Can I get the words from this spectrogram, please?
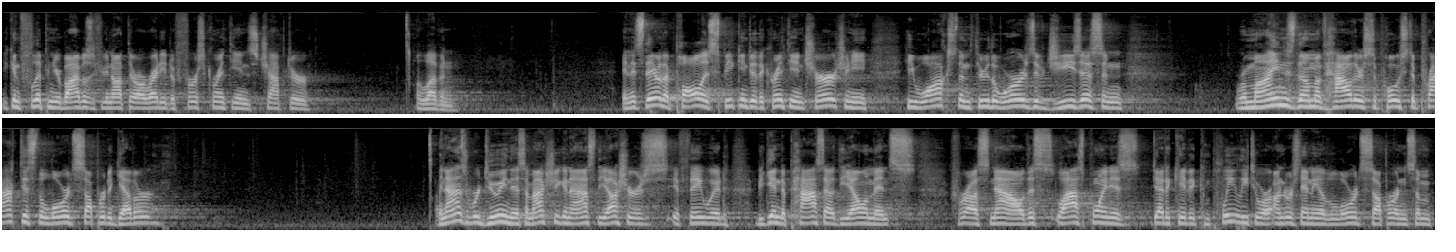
You can flip in your Bibles if you're not there already to 1 Corinthians chapter 11. And it's there that Paul is speaking to the Corinthian church and he, he walks them through the words of Jesus and reminds them of how they're supposed to practice the Lord's Supper together. And as we're doing this, I'm actually going to ask the ushers if they would begin to pass out the elements for us now. This last point is dedicated completely to our understanding of the Lord's Supper in some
